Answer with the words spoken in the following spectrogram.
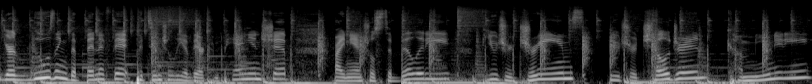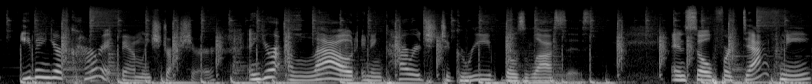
You're losing the benefit potentially of their companionship, financial stability, future dreams, future children, community, even your current family structure. And you're allowed and encouraged to grieve those losses. And so for Daphne,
